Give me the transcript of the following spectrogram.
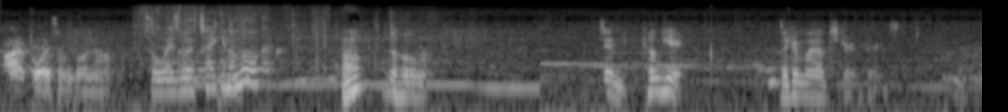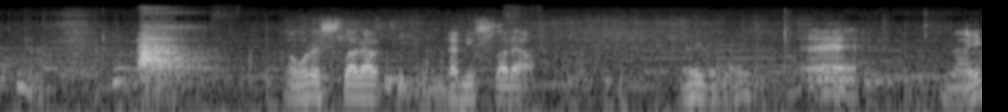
All right, boys, I'm going out. It's always worth taking a look. Huh? The No. Sammy, come here. Look at my upstairs first. I want to slut out to you. Let me slut out. Ah. Right?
